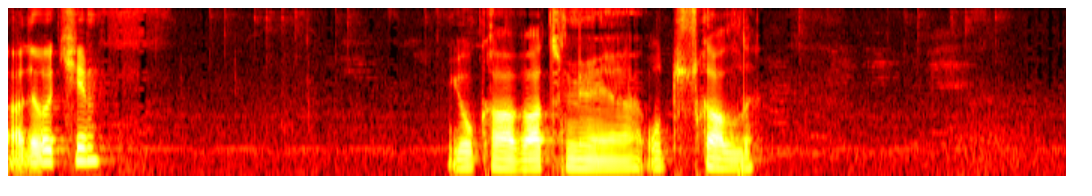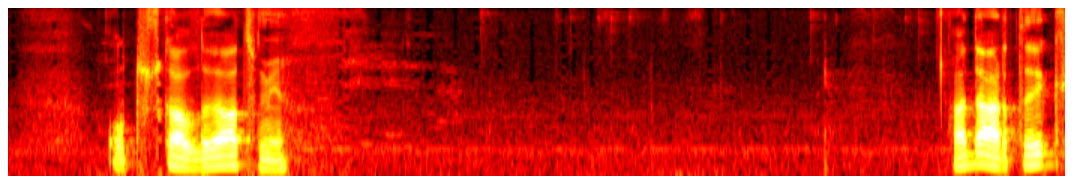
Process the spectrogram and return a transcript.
Hadi bakayım. Yok abi atmıyor ya. 30 kaldı. 30 kaldı ve atmıyor. Hadi artık.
